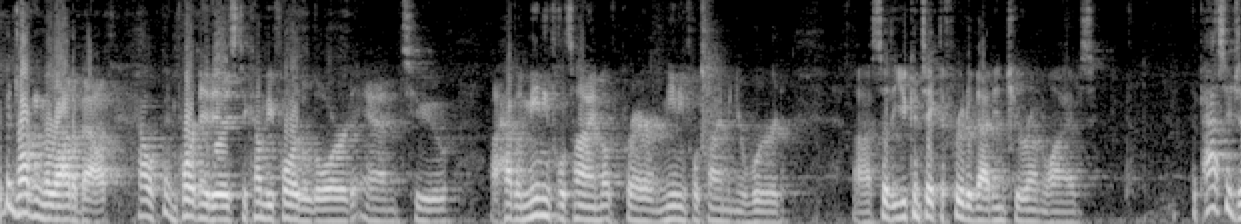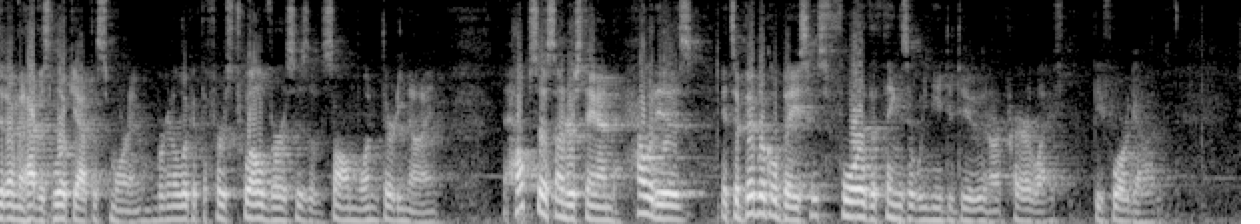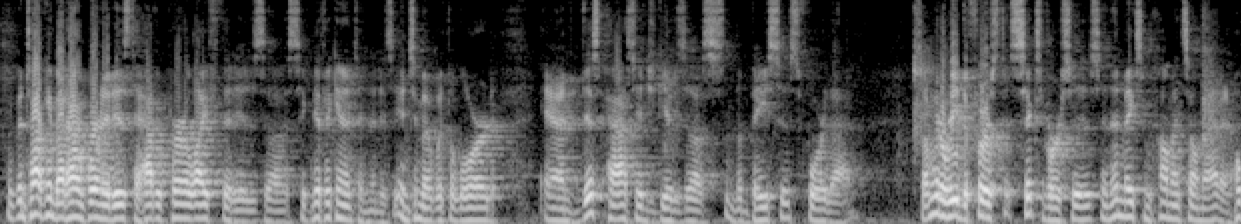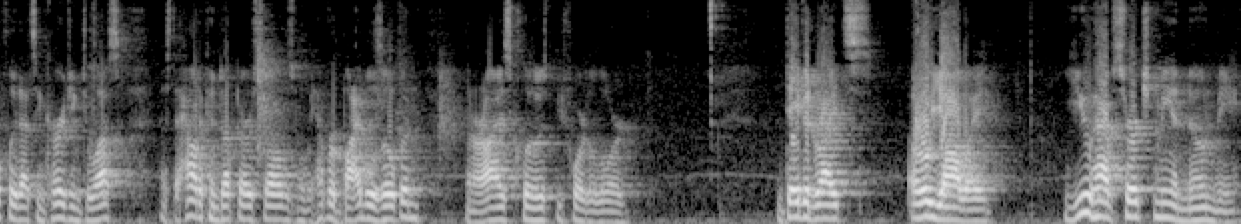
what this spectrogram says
We've been talking a lot about how important it is to come before the Lord and to uh, have a meaningful time of prayer a meaningful time in your Word uh, so that you can take the fruit of that into your own lives. The passage that I'm going to have us look at this morning, we're going to look at the first 12 verses of Psalm 139. It helps us understand how it is, it's a biblical basis for the things that we need to do in our prayer life before God. We've been talking about how important it is to have a prayer life that is uh, significant and that is intimate with the Lord, and this passage gives us the basis for that. So I'm going to read the first six verses and then make some comments on that, and hopefully that's encouraging to us as to how to conduct ourselves when we have our Bibles open and our eyes closed before the Lord. David writes, O Yahweh, you have searched me and known me.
